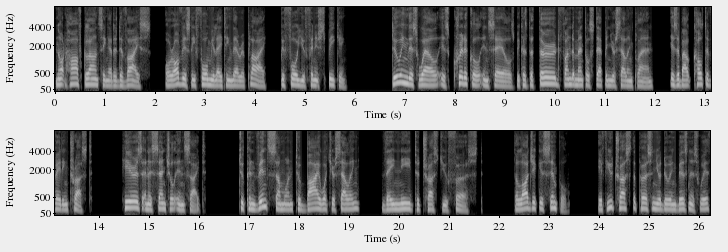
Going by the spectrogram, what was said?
not half glancing at a device or obviously formulating their reply before you finish speaking. Doing this well is critical in sales because the third fundamental step in your selling plan is about cultivating trust. Here's an essential insight. To convince someone to buy what you're selling, they need to trust you first. The logic is simple. If you trust the person you're doing business with,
